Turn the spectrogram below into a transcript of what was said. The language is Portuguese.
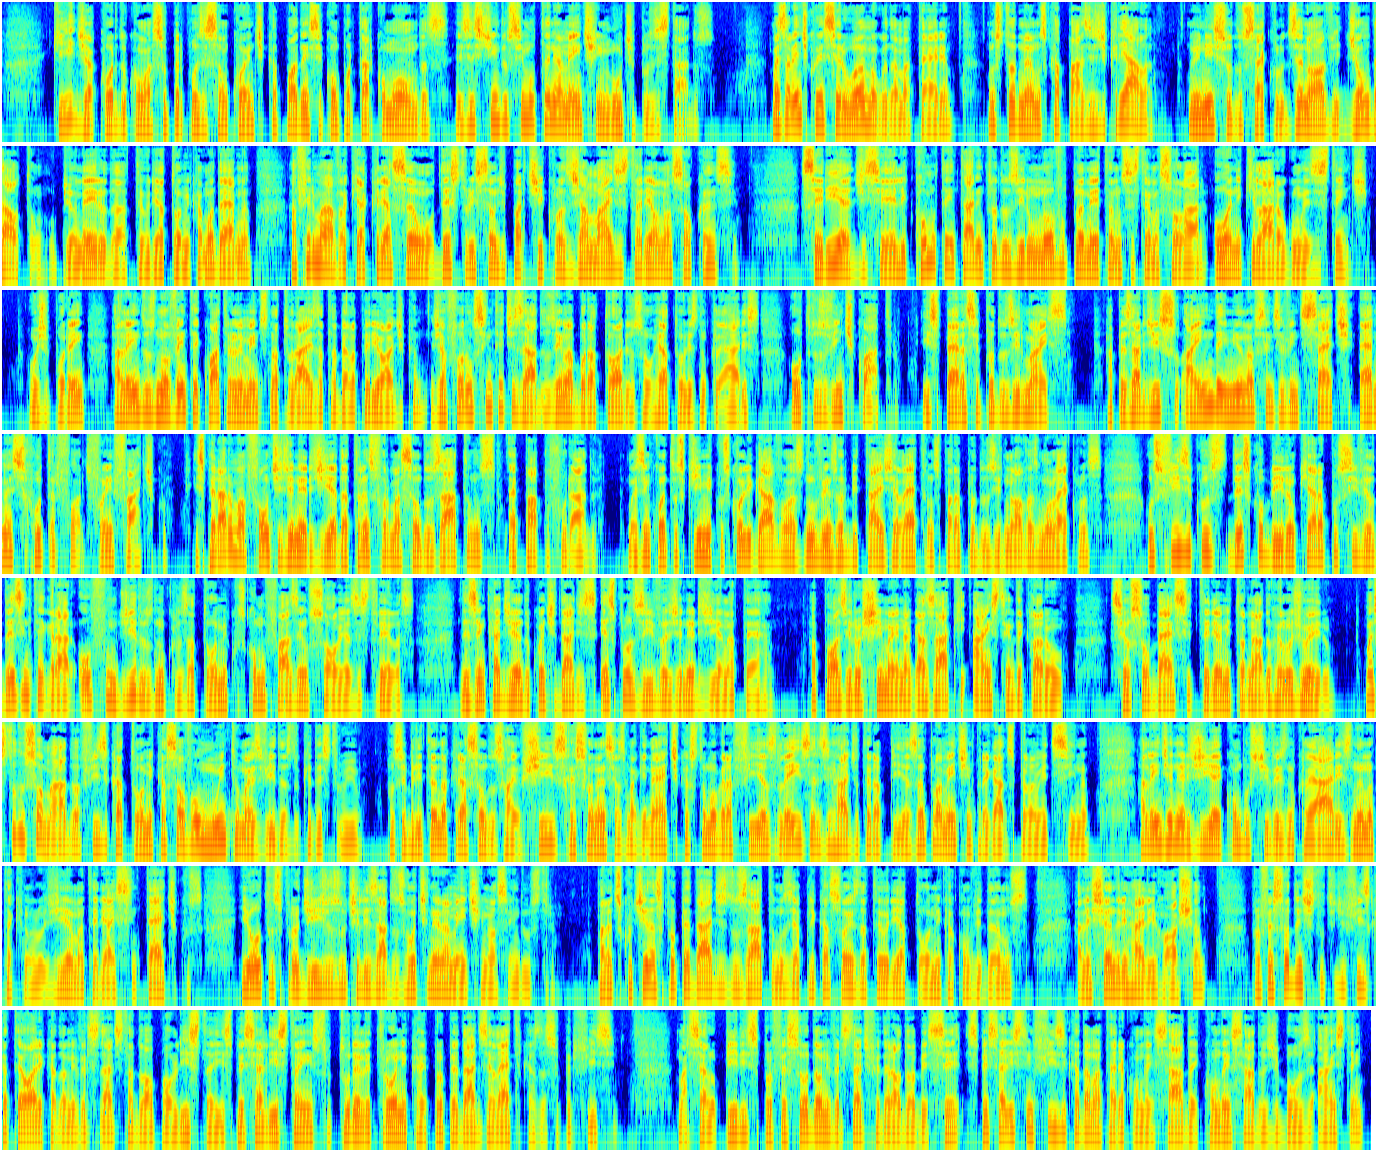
que, de acordo com a superposição quântica, podem se comportar como ondas, existindo simultaneamente em múltiplos estados. Mas além de conhecer o âmago da matéria, nos tornamos capazes de criá-la. No início do século XIX, John Dalton, o pioneiro da teoria atômica moderna, afirmava que a criação ou destruição de partículas jamais estaria ao nosso alcance. Seria, disse ele, como tentar introduzir um novo planeta no sistema solar ou aniquilar algum existente. Hoje, porém, além dos 94 elementos naturais da tabela periódica, já foram sintetizados em laboratórios ou reatores nucleares outros 24, e espera-se produzir mais. Apesar disso, ainda em 1927, Ernest Rutherford foi enfático. Esperar uma fonte de energia da transformação dos átomos é papo furado. Mas enquanto os químicos coligavam as nuvens orbitais de elétrons para produzir novas moléculas, os físicos descobriram que era possível desintegrar ou fundir os núcleos atômicos como fazem o Sol e as estrelas, desencadeando quantidades explosivas de energia na Terra. Após Hiroshima e Nagasaki, Einstein declarou: Se eu soubesse, teria me tornado relojoeiro. Mas tudo somado, a física atômica salvou muito mais vidas do que destruiu possibilitando a criação dos raios-x, ressonâncias magnéticas, tomografias, lasers e radioterapias amplamente empregados pela medicina, além de energia e combustíveis nucleares, nanotecnologia, materiais sintéticos e outros prodígios utilizados rotineiramente em nossa indústria. Para discutir as propriedades dos átomos e aplicações da teoria atômica, convidamos Alexandre Haile Rocha, professor do Instituto de Física Teórica da Universidade Estadual Paulista e especialista em estrutura eletrônica e propriedades elétricas da superfície, Marcelo Pires, professor da Universidade Federal do ABC, especialista em física da matéria condensada e condensados de Bose-Einstein,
